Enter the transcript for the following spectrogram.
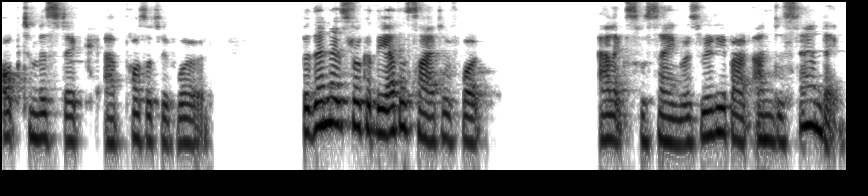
optimistic, uh, positive word. But then let's look at the other side of what Alex was saying was really about understanding.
